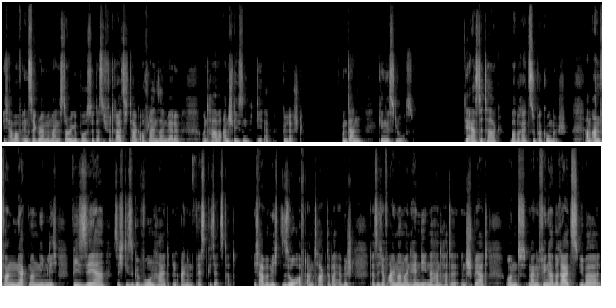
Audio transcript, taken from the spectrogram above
Ich habe auf Instagram in meine Story gepostet, dass ich für 30 Tage offline sein werde und habe anschließend die App gelöscht. Und dann ging es los. Der erste Tag war bereits super komisch. Am Anfang merkt man nämlich, wie sehr sich diese Gewohnheit in einem festgesetzt hat. Ich habe mich so oft am Tag dabei erwischt, dass ich auf einmal mein Handy in der Hand hatte, entsperrt und meine Finger bereits über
